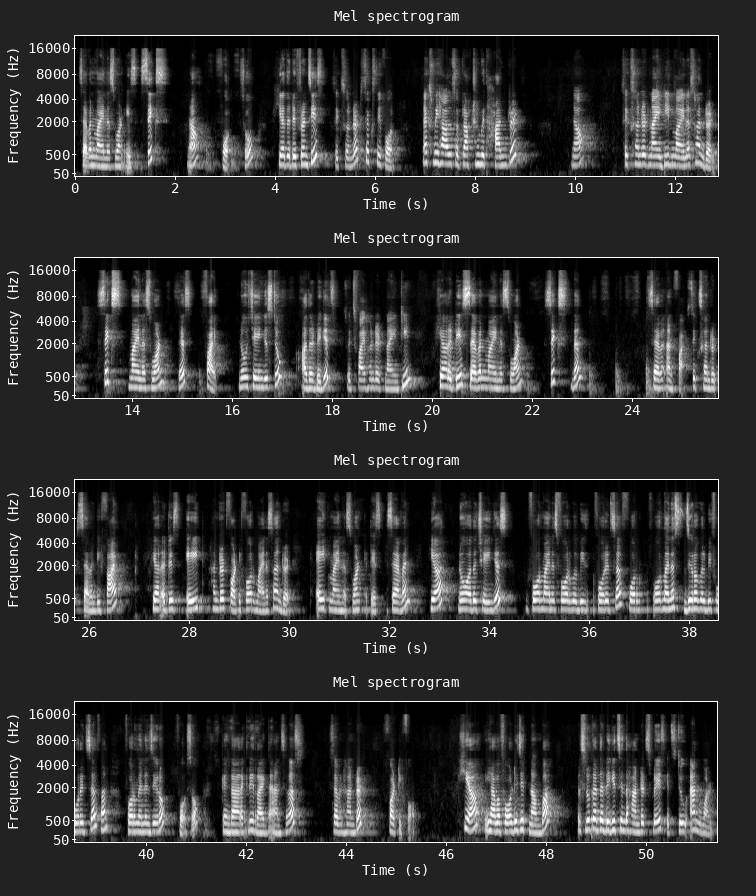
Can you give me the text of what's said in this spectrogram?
7 minus 1 is 6. Now 4. So here the difference is 664. Next we have the subtraction with 100. Now 619 minus 100. 6 minus 1 is 5. No changes to other digits. So it's 519. Here it is 7 minus 1, 6, then 7 and 5, 675. Here it is 844 minus 100. 8 minus 1, it is 7. Here, no other changes. 4 minus 4 will be 4 itself. 4, 4 minus 0 will be 4 itself and 4 minus 0, 4. So, you can directly write the answer as 744. Here, we have a 4 digit number Let's look at the digits in the hundreds place. It's 2 and 1.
